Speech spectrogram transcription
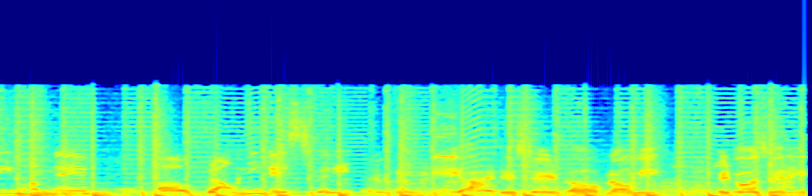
team हमने ब्राउनी टेस्ट करी। ब्लू टीम की I tested brownie it was very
